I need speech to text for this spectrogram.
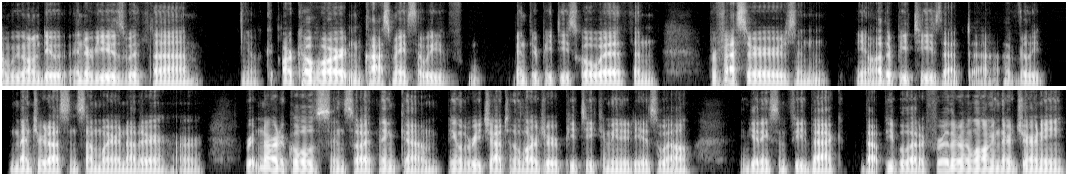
uh, we want to do interviews with uh, you know our cohort and classmates that we've been through PT school with, and professors, and you know other PTs that uh, have really mentored us in some way or another, or written articles. And so I think um, being able to reach out to the larger PT community as well, and getting some feedback about people that are further along in their journey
